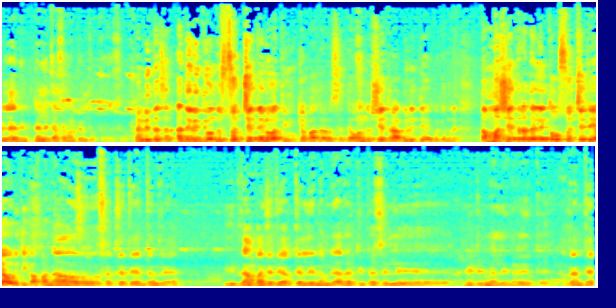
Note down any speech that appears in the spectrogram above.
ಒಳ್ಳೆ ಒಳ್ಳೆಯ ನಿಟ್ಟಿನಲ್ಲಿ ಕೆಲಸ ಮಾಡ್ಕೊಂಡು ಹೋಗ್ತೇವೆ ಸರ್. ಖಂಡಿತ ಸರ್. ಅದೇ ರೀತಿ ಒಂದು ಸ್ವಚ್ಛತೆಯೂ ಅತಿ ಮುಖ್ಯ ಪಾತ್ರ ವಹಿಸುತ್ತೆ. ಒಂದು ಕ್ಷೇತ್ರ ಅಭಿವೃದ್ಧಿ ಆಗಬೇಕಂದ್ರೆ. ತಮ್ಮ ಕ್ಷೇತ್ರದಲ್ಲಿ ತಾವು ಸ್ವಚ್ಛತೆ ಯಾವ ರೀತಿ ಕಾಪಾಡ ನಾವು ಸ್ವಚ್ಛತೆ ಅಂತಂದರೆ ಈ ಗ್ರಾಮ ಪಂಚಾಯತಿ ವ್ಯಾಪ್ತಿಯಲ್ಲಿ ನಮ್ಮದೇ ಆದ ಟಿ ಪಿ ಎಸ್ ಅಲ್ಲಿ ಮೀಟಿಂಗ್ನಲ್ಲಿ ನಡೆಯುತ್ತೆ. ಅದರಂತೆ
